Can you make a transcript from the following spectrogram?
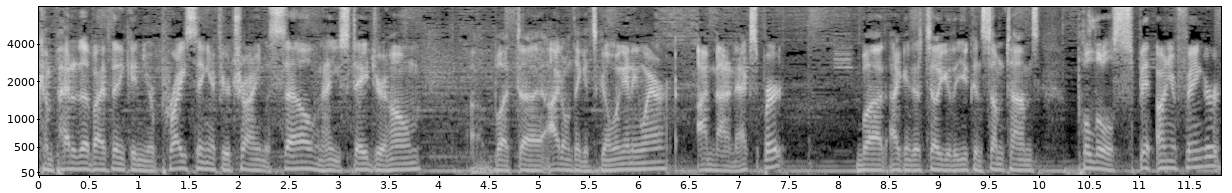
competitive i think in your pricing if you're trying to sell and how you stage your home. Uh, but uh, i don't think it's going anywhere. I'm not an expert but I can just tell you that you can sometimes pull a little spit on your finger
